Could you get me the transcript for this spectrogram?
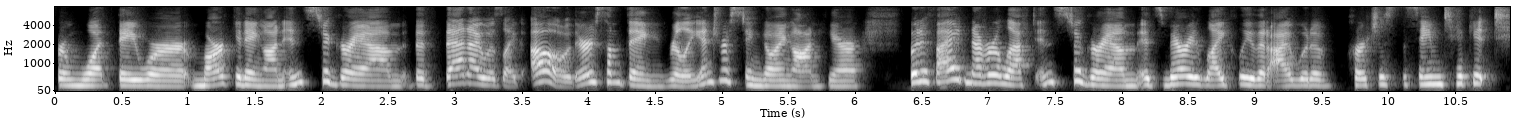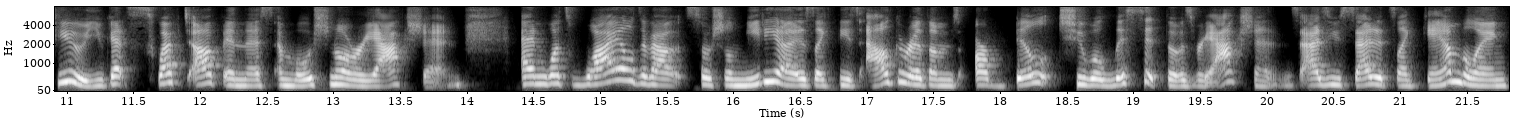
from what they were marketing on Instagram that then I was like, oh, there's something really interesting going on here. But if I had never left Instagram, it's very likely that I would have purchased the same ticket too. You get swept up in this emotional reaction. And what's wild about social media is like these algorithms are built to elicit those reactions. As you said, it's like gambling,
